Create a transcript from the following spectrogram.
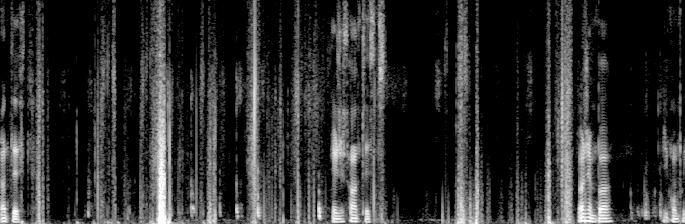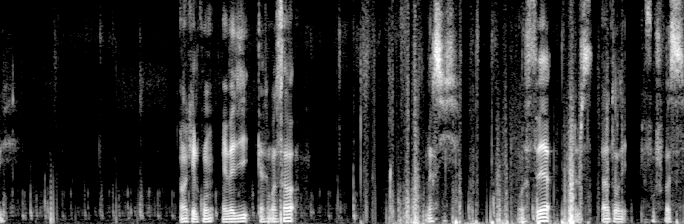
un test. je vais faire un test. Non, j'aime pas. J'ai compris. Ah, quel con. Et eh, vas-y, casse-moi ça. Merci. On va faire... attendez, il faut que je fasse...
